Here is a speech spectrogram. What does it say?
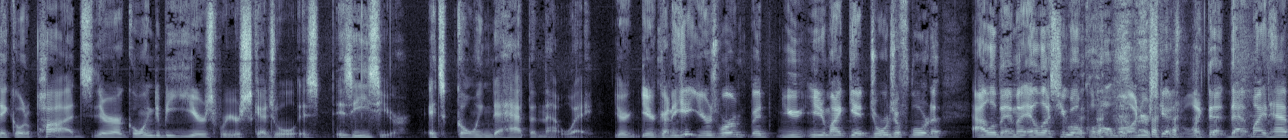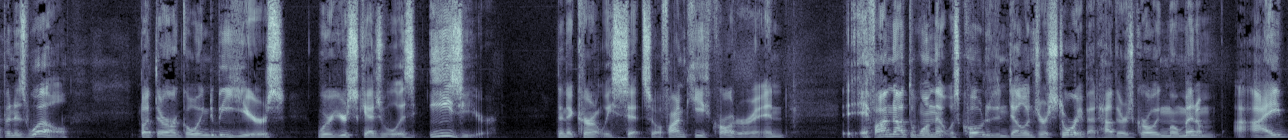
they go to pods, there are going to be years where your schedule is is easier. It's going to happen that way. You're you're going to get years where but you you might get Georgia, Florida, Alabama, LSU, Oklahoma on your schedule. Like that that might happen as well. But there are going to be years where your schedule is easier than it currently sits. So if I'm Keith Carter and if I'm not the one that was quoted in Dellenger's story about how there's growing momentum, I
